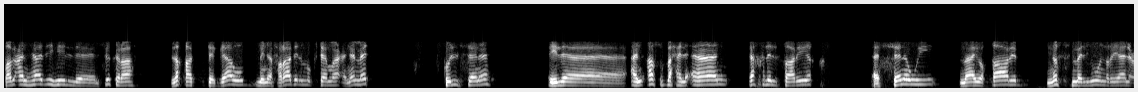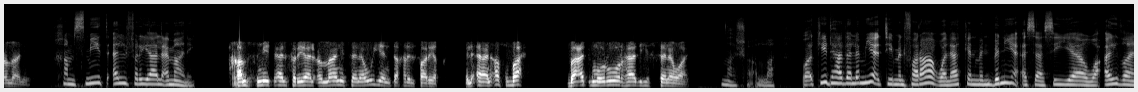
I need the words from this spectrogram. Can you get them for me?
طبعا هذه الفكرة لقت تجاوب من أفراد المجتمع نمت كل سنة إلى أن أصبح الآن دخل الفريق السنوي ما يقارب نصف مليون ريال عماني 500 ألف ريال عماني 500 ألف ريال عماني سنويا دخل الفريق. الآن أصبح بعد مرور هذه السنوات. ما شاء الله. وأكيد هذا لم يأتي من فراغ ولكن من بنية أساسية وأيضا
